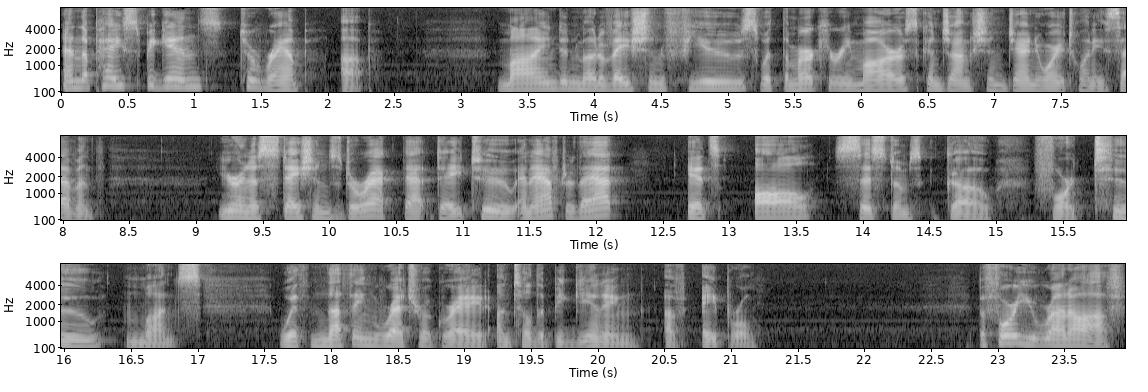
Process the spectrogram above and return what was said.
and the pace begins to ramp up. Mind and motivation fuse with the Mercury Mars conjunction January 27th. Uranus stations direct that day too, and after that, it's all systems go for two months with nothing retrograde until the beginning of April. Before you run off,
